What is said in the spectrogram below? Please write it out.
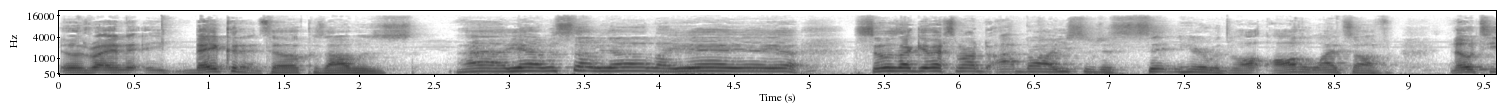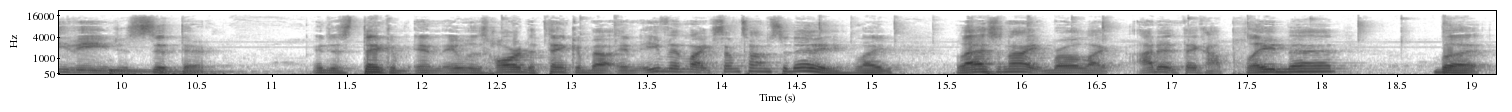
it was right. And it, they couldn't tell because I was, ah, yeah, what's up, y'all? Like, yeah, yeah, yeah. As soon as I get back to my, I, bro, I used to just sit in here with all, all the lights off, no TV, and just sit there and just think of. And it was hard to think about. And even like sometimes today, like last night, bro, like I didn't think I played bad, but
